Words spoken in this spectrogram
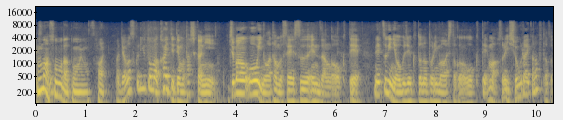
ですまあ、そうだと思います。はい。まあ、JavaScript まあ書いてても確かに一番多いのは多分整数演算が多くてで次にオブジェクトの取り回しとかが多くてまあそれ一緒ぐらいかな2つ、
